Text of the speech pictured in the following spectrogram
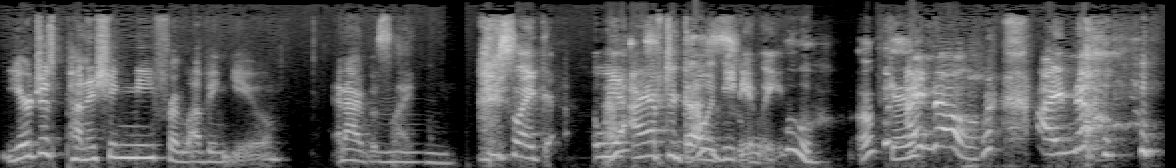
You're just punishing me for loving you. And I was like, mm. I was like, we, I have to go immediately. Ooh, okay. I know. I know.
